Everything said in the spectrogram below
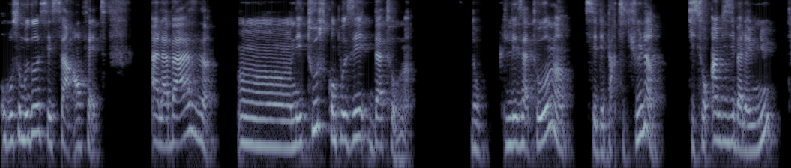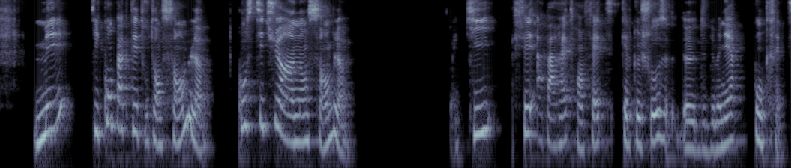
grosso modo, c'est ça en fait. À la base, on est tous composés d'atomes. Donc, les atomes, c'est des particules qui sont invisibles à l'œil nu, mais qui, compactés tout ensemble, constituent un ensemble qui fait apparaître en fait quelque chose de, manière concrète.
